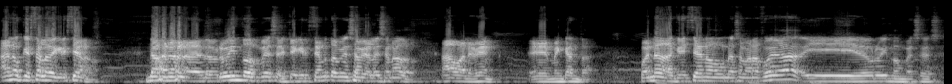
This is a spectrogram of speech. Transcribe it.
Ah, no, que está la de Cristiano. No, no, la de Bruyne dos meses, que Cristiano también se había lesionado. Ah, vale, bien. Eh, me encanta. Pues nada, Cristiano una semana fuera y De Bruyne dos meses.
